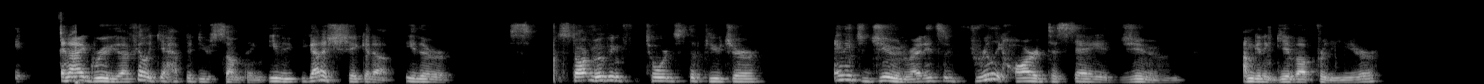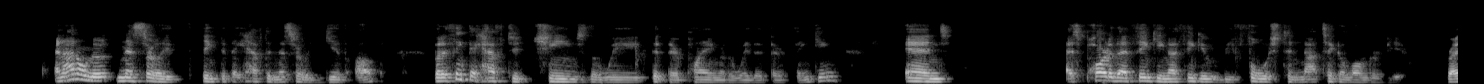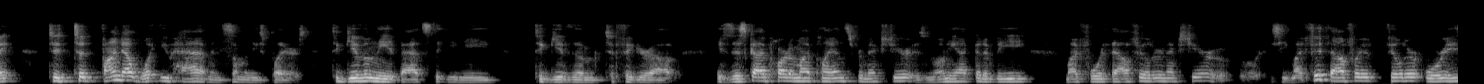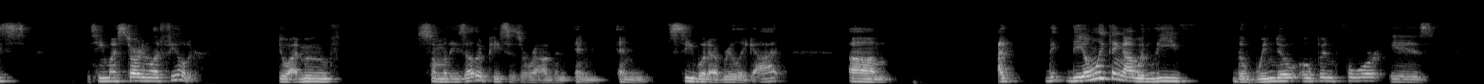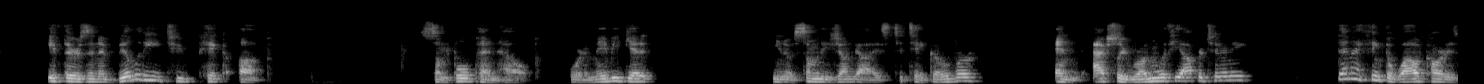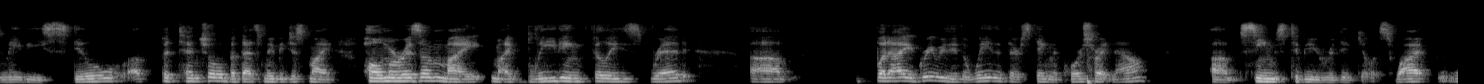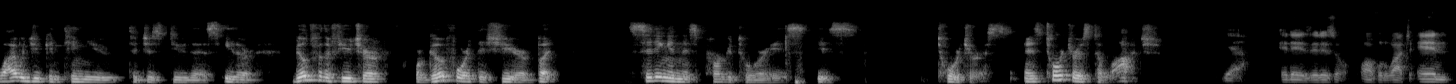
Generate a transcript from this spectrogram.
and I agree with you. I feel like you have to do something. Either you got to shake it up. Either start moving towards the future and it's June, right? It's really hard to say June, I'm going to give up for the year. And I don't know, necessarily think that they have to necessarily give up, but I think they have to change the way that they're playing or the way that they're thinking. And as part of that thinking, I think it would be foolish to not take a longer view, right? To, to find out what you have in some of these players, to give them the at bats that you need, to give them to figure out is this guy part of my plans for next year? Is Moniak going to be my fourth outfielder next year, or, or is he my fifth outfielder, or is is he my starting left fielder? Do I move some of these other pieces around and and and see what I've really got? Um, I the, the only thing I would leave the window open for is if there's an ability to pick up some bullpen help or to maybe get you know some of these young guys to take over and actually run with the opportunity then i think the wild card is maybe still a potential but that's maybe just my homerism my my bleeding phillies red. Um, but i agree with you the way that they're staying the course right now um, seems to be ridiculous. Why why would you continue to just do this? Either build for the future or go for it this year but sitting in this purgatory is is torturous. And it's torturous to watch. Yeah it is. It is awful to watch. And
